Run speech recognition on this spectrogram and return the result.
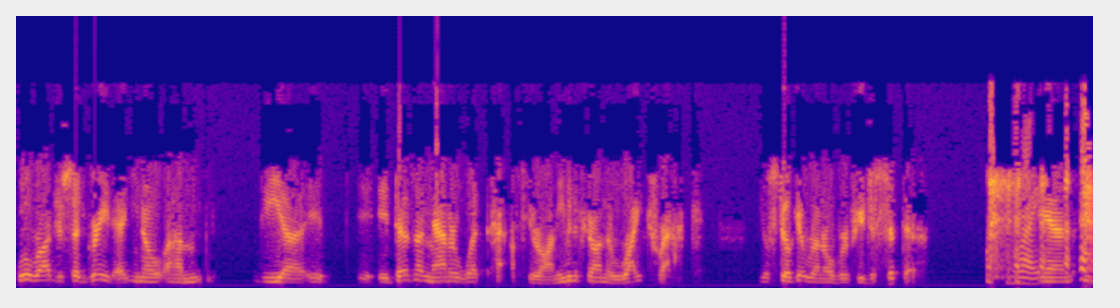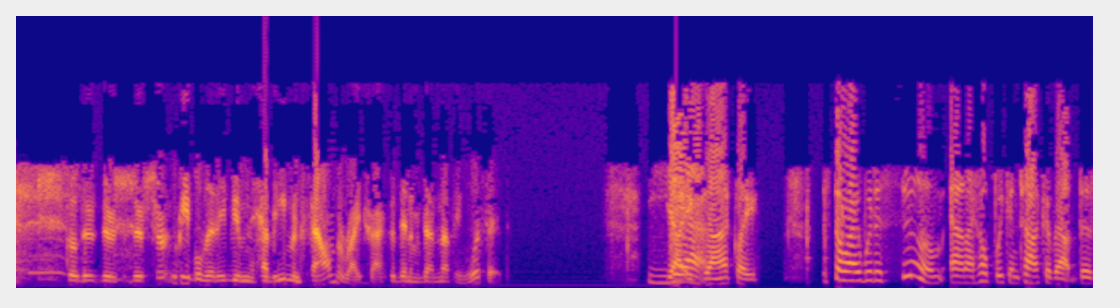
Will Rogers said, "Great, uh, you know, um, the uh, it it it doesn't matter what path you're on, even if you're on the right track, you'll still get run over if you just sit there." Right. And so there, there's there's certain people that even have even found the right track, but then have done nothing with it. Yeah, Yes. exactly. So I would assume, and I hope we can talk about this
